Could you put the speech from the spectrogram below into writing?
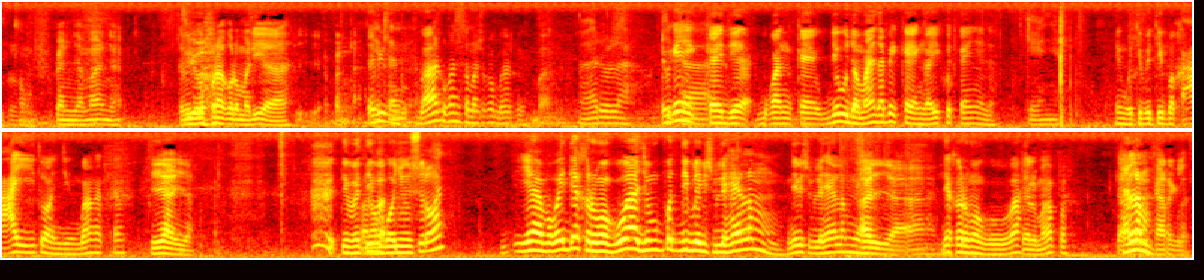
Belum, bukan zamannya tapi gue pernah ke rumah dia iya pernah Tapi Kita- baru kan termasuk baru ya. baru lah Tapi kayaknya Kita- kayak dia bukan kayak dia udah main tapi kayak nggak ikut kayaknya dah. kayaknya Yang gue tiba-tiba ke AI itu anjing banget kan. iya iya Tiba-tiba. Gua nyusul kan Iya pokoknya dia ke rumah gua jemput dia habis beli helm. Dia habis beli helm nih. ah iya Dia ke rumah gua. film apa Helm. Karglas.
